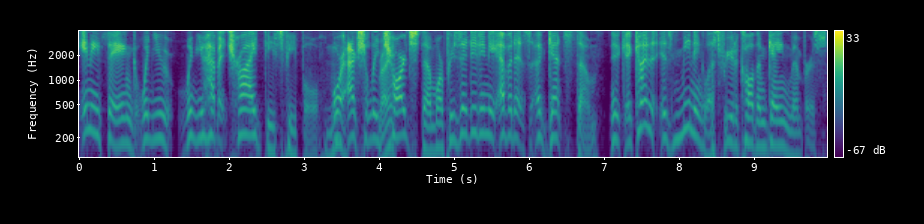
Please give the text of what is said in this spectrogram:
anything when you when you haven't tried these people mm, or actually right. charged them or presented any evidence against them. It, it kind of is meaningless for you to call them gang members,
